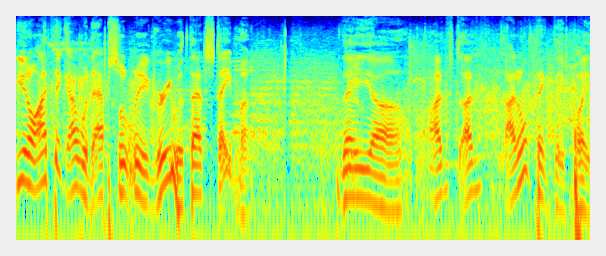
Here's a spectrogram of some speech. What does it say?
you know, I think I would absolutely agree with that statement. They, uh, I've, I've, I don't think they played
